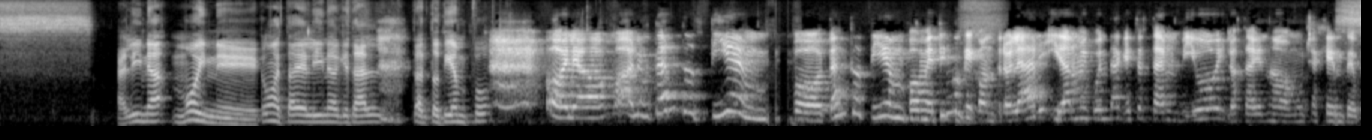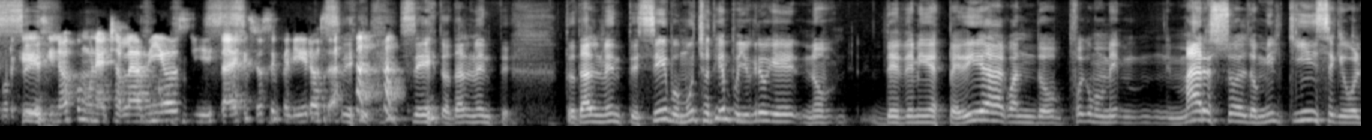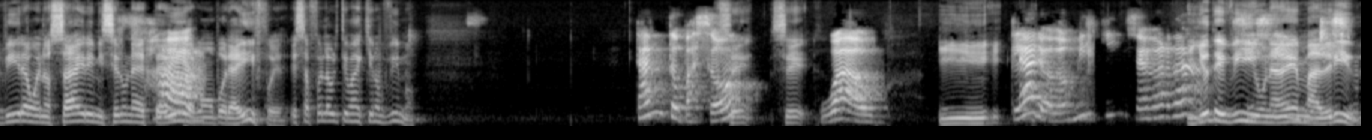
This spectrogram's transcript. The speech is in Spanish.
Alina Moine. ¿Cómo estás, Alina? ¿Qué tal? Tanto tiempo. Hola, Manu, tanto tiempo, tanto tiempo. Me tengo que controlar y darme cuenta que esto está en vivo y lo está viendo mucha gente, porque si no es como una charla de amigos y sabes que yo soy peligrosa. Sí, totalmente. Totalmente, sí, por mucho tiempo. Yo creo que no, desde mi despedida, cuando fue como en marzo del 2015 que volví a, ir a Buenos Aires y me hicieron una despedida, ah. como por ahí fue. Esa fue la última vez que nos vimos. ¿Tanto pasó? Sí, sí. ¡Wow! Y, claro, 2015, es verdad. Y yo te vi una vez en Madrid.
